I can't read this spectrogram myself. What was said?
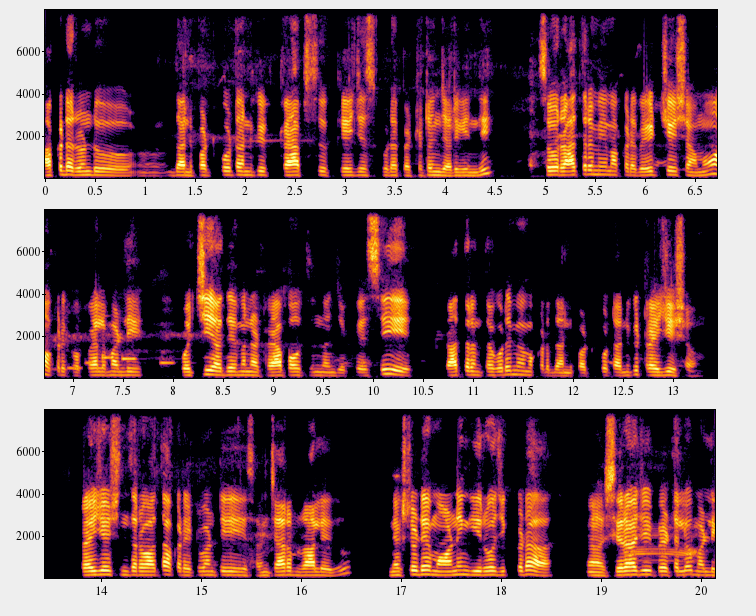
అక్కడ రెండు దాన్ని పట్టుకోవడానికి ట్రాప్స్ కేజెస్ కూడా పెట్టడం జరిగింది. సో రాత్రి మేము అక్కడ వెయిట్ చేశాము. అక్కడికి ఒకవేళ మళ్ళీ వచ్చి అదేమైనా ట్రాప్ అవుతుందని చెప్పేసి రాత్రంతా కూడా మేము అక్కడ దాన్ని పట్టుకోవటానికి ట్రై చేశాము ట్రై చేసిన తర్వాత అక్కడ ఎటువంటి సంచారం రాలేదు. నెక్స్ట్ డే మార్నింగ్ ఈ రోజు ఇక్కడ సిరాజీపేటలో మళ్ళీ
